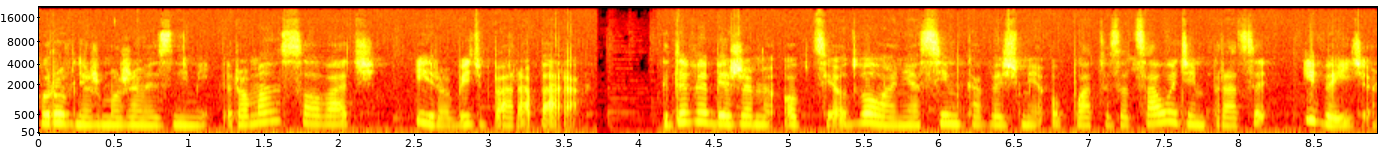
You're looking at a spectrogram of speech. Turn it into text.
Również możemy z nimi romansować i robić bara-bara. Gdy wybierzemy opcję odwołania, Simka weźmie opłatę za cały dzień pracy i wyjdzie.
